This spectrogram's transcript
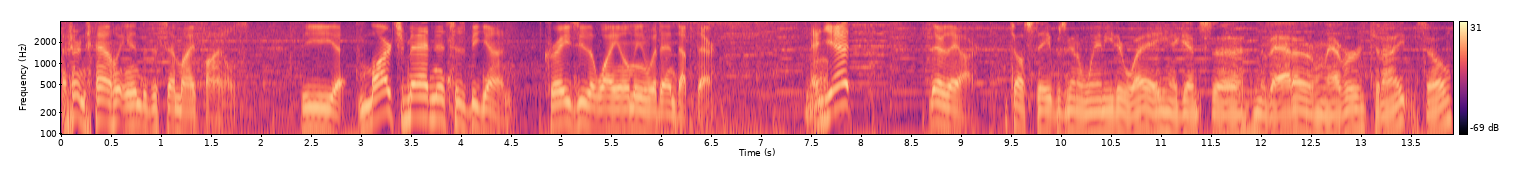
and are now into the semifinals. The March Madness has begun. Crazy that Wyoming would end up there. And yet, there they are. Utah State was going to win either way against uh, Nevada or whomever tonight, so.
